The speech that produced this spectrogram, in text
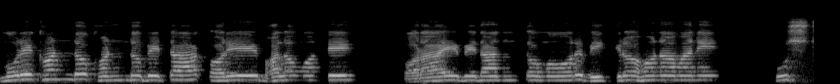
মোরে খণ্ড খণ্ড বেটা করে ভালো মতে পরায় বেদান্ত মোর বিগ্রহ না মানে পুষ্ট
